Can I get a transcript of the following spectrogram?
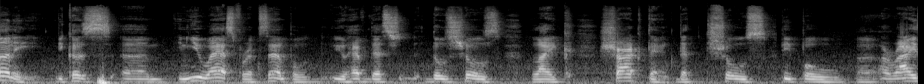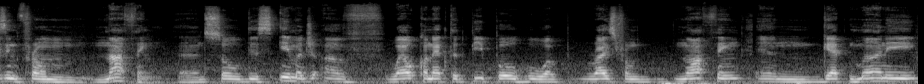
money because um, in US, for example, you have this, those shows like Shark Tank that shows people uh, arising from nothing. And so this image of well connected people who rise from nothing and get money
